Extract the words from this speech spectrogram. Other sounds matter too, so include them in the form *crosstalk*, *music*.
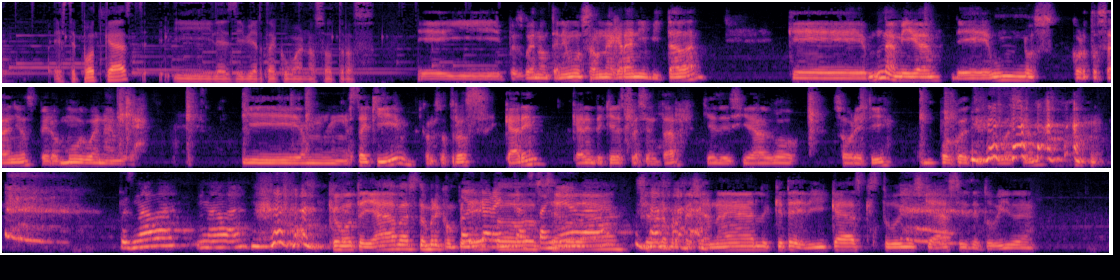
este podcast y les divierta como a nosotros. Eh, y pues bueno, tenemos a una gran invitada, que una amiga de unos cortos años, pero muy buena amiga. Y um, está aquí con nosotros Karen. Karen, ¿te quieres presentar? ¿Quieres decir algo sobre ti? Un poco de tu *laughs* información. Pues nada, nada. ¿Cómo te llamas? ¿Tu nombre completo? Soy Karen Castañeda. Cédula, cédula profesional. ¿Qué te dedicas? ¿Qué estudias? ¿Qué haces de tu vida?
